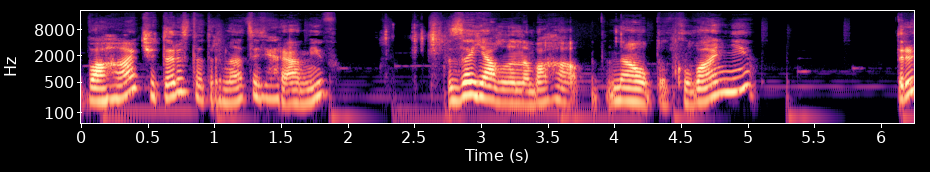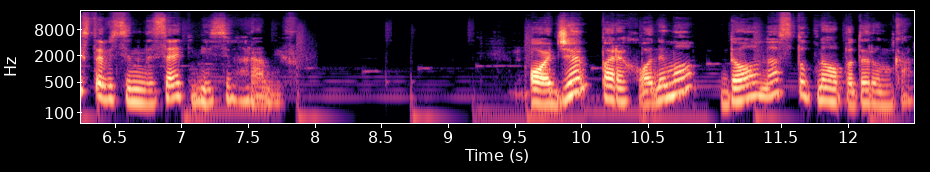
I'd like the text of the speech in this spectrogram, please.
Вага 413 грамів. Заявлена вага на упакуванні 388 грамів. Отже, переходимо до наступного подарунка.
